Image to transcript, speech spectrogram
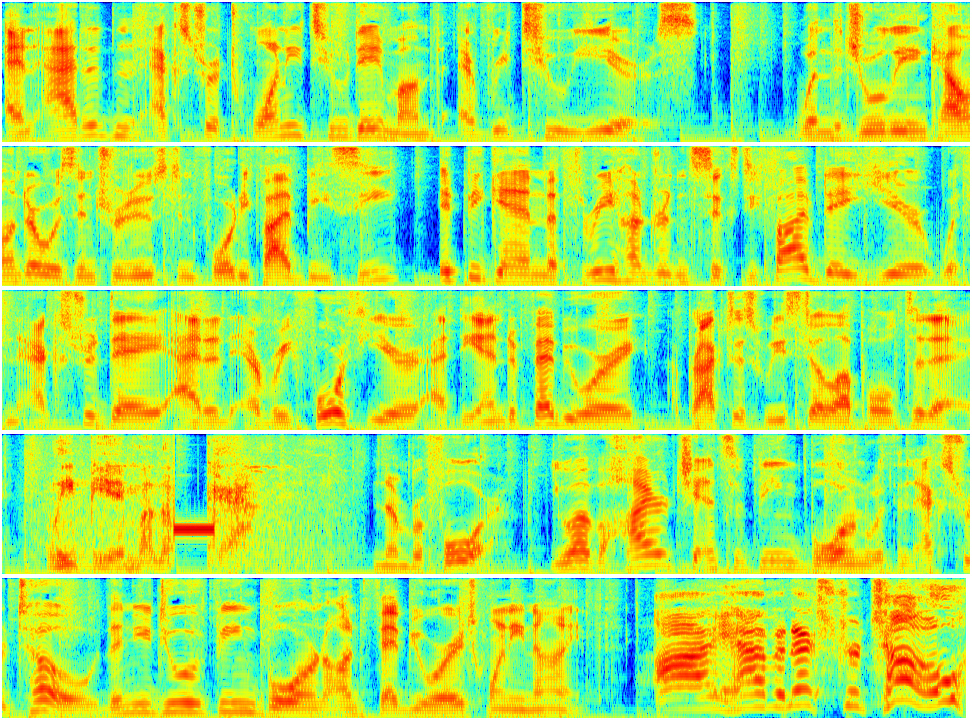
and added an extra 22 day month every two years. When the Julian calendar was introduced in 45 BC, it began the 365 day year with an extra day added every fourth year at the end of February, a practice we still uphold today. Leap year, motherfucker. Number 4. You have a higher chance of being born with an extra toe than you do of being born on February 29th. I have an extra toe!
